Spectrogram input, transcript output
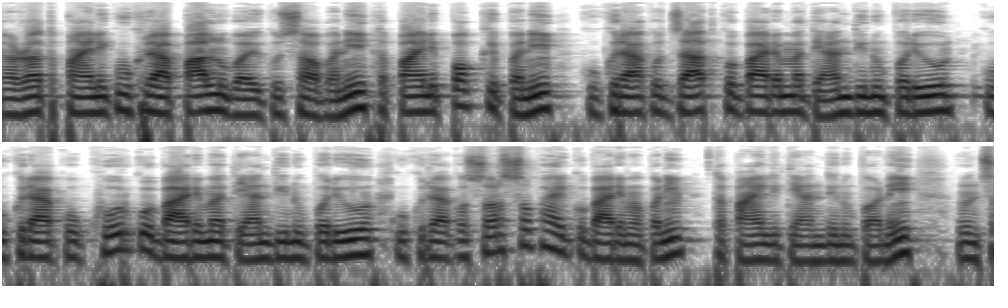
र तपाईँले कुखुरा पाल्नु भएको छ भने तपाईँले पक्कै पनि कुखुराको जातको बारेमा ध्यान दिनु पर्यो कुखुराको खोरको बारेमा ध्यान दिनु पर्यो कुखुराको सरसफाइको बारेमा पनि तपाईँले ध्यान दिनुपर्ने हुन्छ।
